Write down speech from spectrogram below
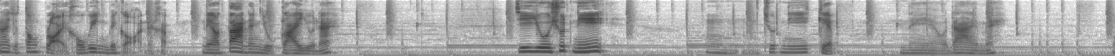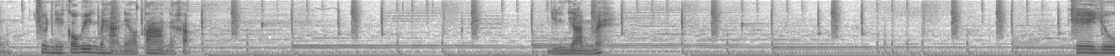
น่าจะต้องปล่อยเขาวิ่งไปก่อนนะครับ แนวต้านยังอยู่ไกลอยู่นะ GU ชุดนี้ ชุดนี้เก็บแนวได้ไหม ชุดนี้ก็วิ่งไปหาแนวต้านนะครับ ยืนยันไหม AU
